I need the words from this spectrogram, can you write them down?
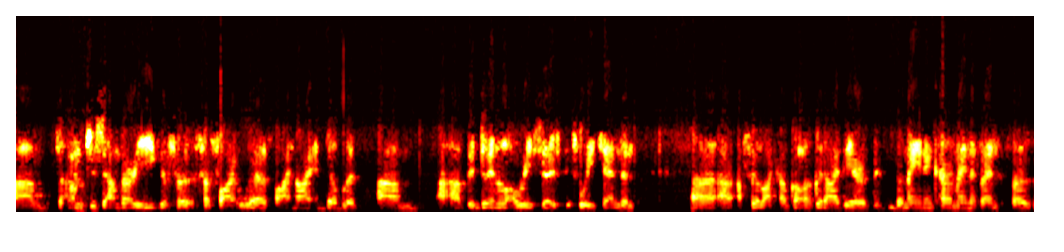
Um, so I'm just, I'm very eager for, for fight uh, fight night in Dublin. Um, I've been doing a lot of research this weekend, and uh, I feel like I've got a good idea of the, main and co-main event. So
